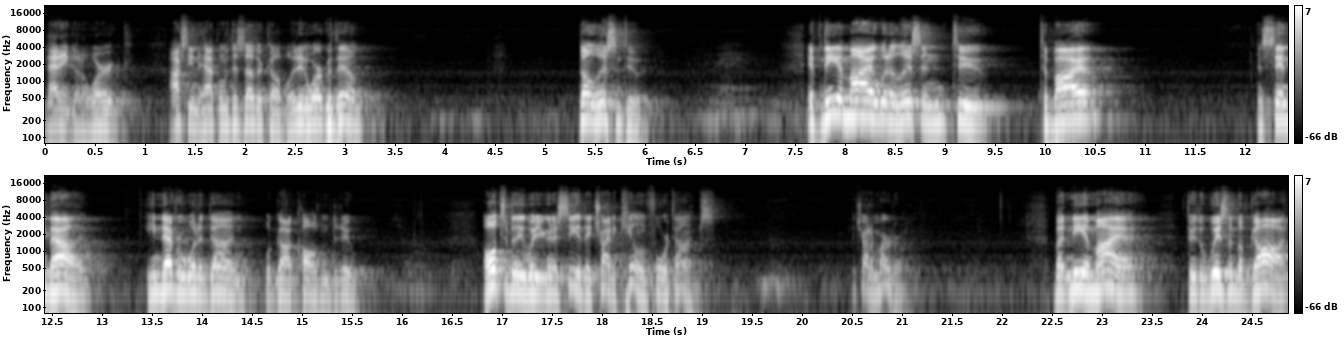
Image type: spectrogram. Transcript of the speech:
that ain't going to work. I've seen it happen with this other couple. It didn't work with them. Don't listen to it. If Nehemiah would have listened to Tobiah and Sanballat, he never would have done what God called him to do. Ultimately, what you're going to see is they try to kill him four times. They try to murder him. But Nehemiah, through the wisdom of God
